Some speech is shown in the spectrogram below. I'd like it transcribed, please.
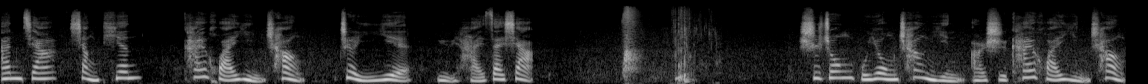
安家向天，开怀吟唱。这一夜，雨还在下。”诗中不用畅饮，而是开怀吟唱，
